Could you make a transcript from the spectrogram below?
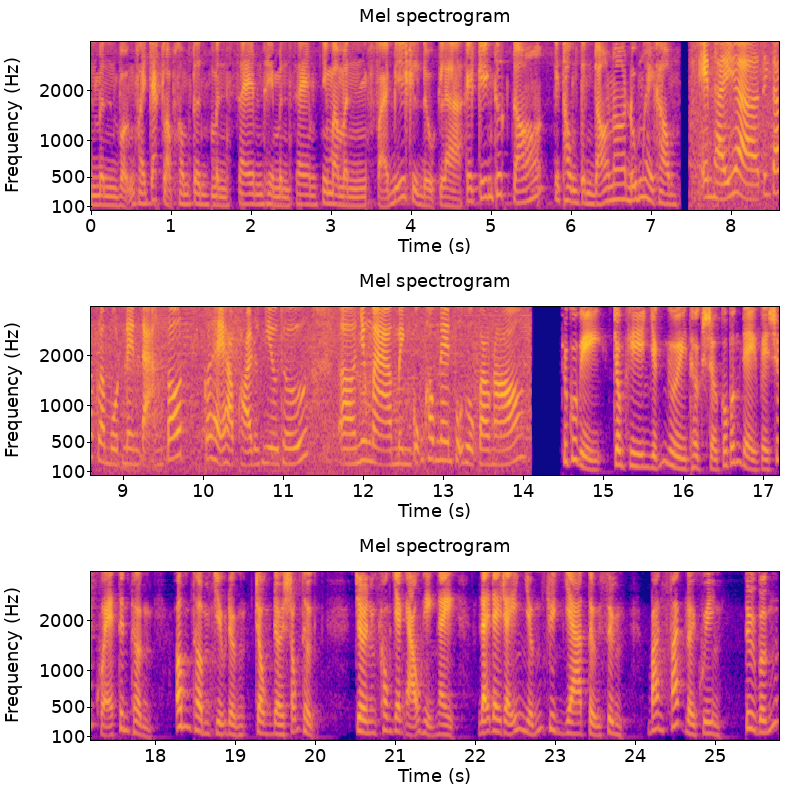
mình vẫn phải chắc lọc thông tin. Mình xem thì mình xem. Nhưng mà mình phải biết được là cái kiến thức đó cái thông tin đó nó đúng hay không. Em thấy uh, tiktok là một nền tảng tốt có thể học hỏi được nhiều thứ uh, nhưng mà mình cũng không nên phụ thuộc vào nó. Thưa quý vị trong khi những người thực sự có vấn đề về sức khỏe tinh thần âm thầm chịu đựng trong đời sống thực trên không gian ảo hiện nay lại đầy rẫy những chuyên gia tự xưng ban phát lời khuyên tư vấn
